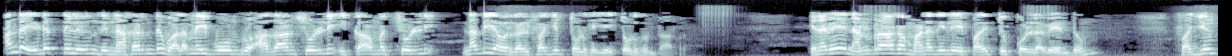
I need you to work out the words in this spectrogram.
அந்த இடத்திலிருந்து நகர்ந்து வளமை போன்று அதான் சொல்லி இக்காமச் சொல்லி நபி அவர்கள் ஃபஜிர் தொழுகையை தொழுகின்றார்கள். எனவே நன்றாக மனதிலே பதித்துக் கொள்ள வேண்டும். ஃபஜிர்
